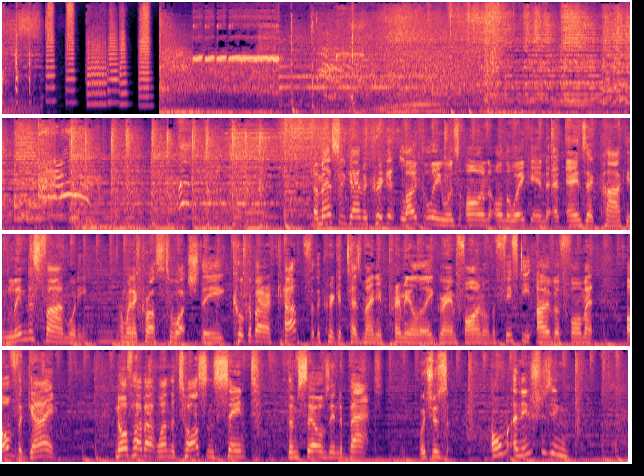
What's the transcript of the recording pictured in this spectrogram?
A massive game of cricket locally was on on the weekend at Anzac Park in Lindisfarne, Woody. I went across to watch the Kookaburra Cup for the Cricket Tasmania Premier League Grand Final, the 50 over format of the game. North Hobart won the toss and sent themselves into bat, which was an interesting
